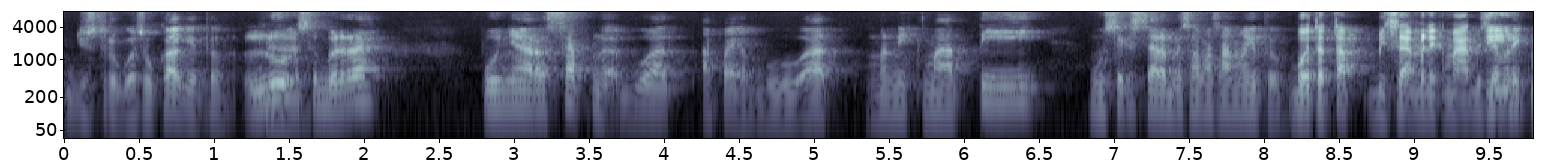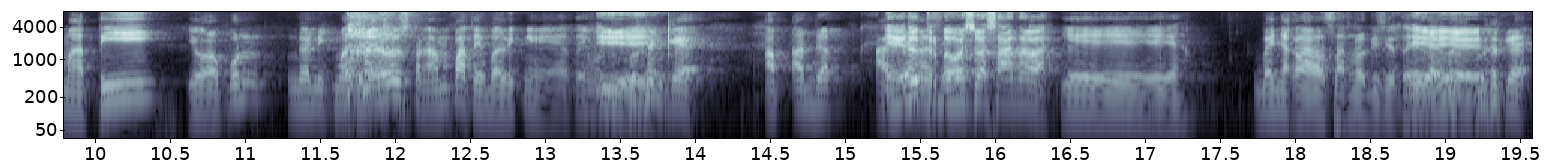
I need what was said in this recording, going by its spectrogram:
justru gue suka gitu. Lu Hmm. sebenarnya punya resep nggak buat apa ya? Buat menikmati musik secara bersama-sama itu. buat tetap bisa menikmati Bisa menikmati, ya walaupun nggak nikmatinnya lu setengah empat ya baliknya ya. Tapi Iya. gue yang kayak ada ada ya itu terbawa sih- suasana lah Iya, iya, iya, iya. Banyak lah alasan lo di situ Iya, ya. Tapi iya, menurut gue kayak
